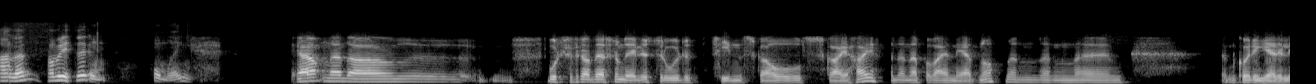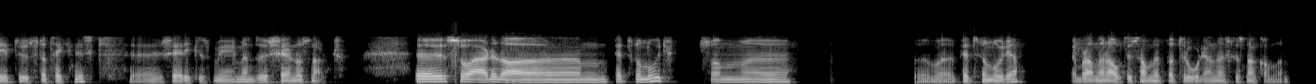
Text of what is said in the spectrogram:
Erlend, favoritter? Hum humring? Ja, nei, da Bortsett fra at jeg fremdeles tror Finn skal sky high, men den er på vei ned nå. Men den, eh, den korrigerer litt ut fra teknisk. Det eh, skjer ikke så mye, men det skjer noe snart. Så er det da Petronor som Petronor, ja. Jeg blander den alltid sammen med Petroleum når jeg skal snakke om den.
